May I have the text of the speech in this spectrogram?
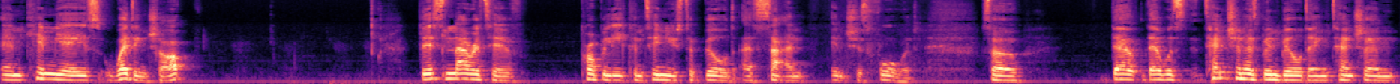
in Kimye's wedding chart, this narrative probably continues to build as Saturn inches forward. So there there was tension has been building, tension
